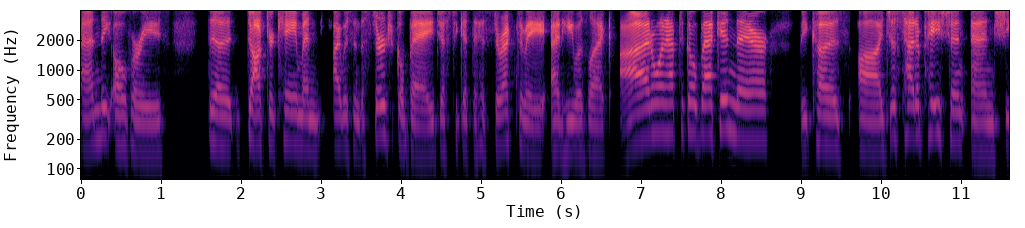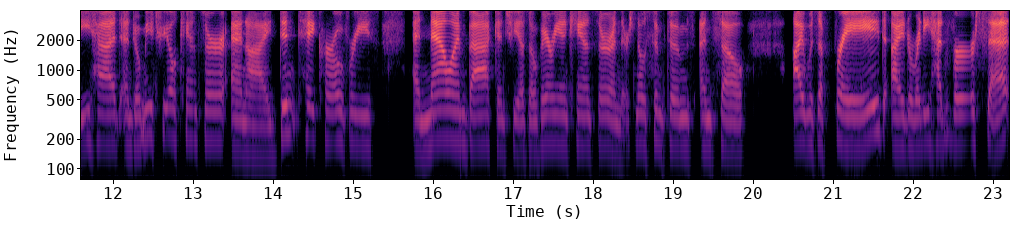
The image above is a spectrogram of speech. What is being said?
and the ovaries, the doctor came and I was in the surgical bay just to get the hysterectomy. And he was like, I don't want to have to go back in there because I just had a patient and she had endometrial cancer and I didn't take her ovaries. And now I'm back and she has ovarian cancer and there's no symptoms. And so I was afraid. I'd already had mm. Versed.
